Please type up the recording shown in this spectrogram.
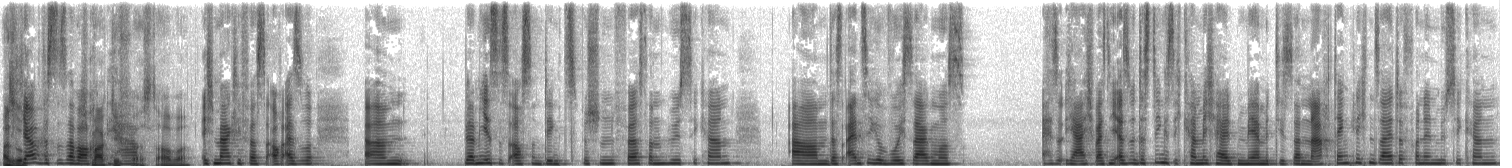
Also, ich glaube, es ist aber auch. ich mag die ja, Förster, aber. Ich mag die Förster auch. Also, ähm, bei mir ist es auch so ein Ding zwischen Förstern und Mystikern. Ähm, das Einzige, wo ich sagen muss, also ja, ich weiß nicht, also das Ding ist, ich kann mich halt mehr mit dieser nachdenklichen Seite von den Mystikern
